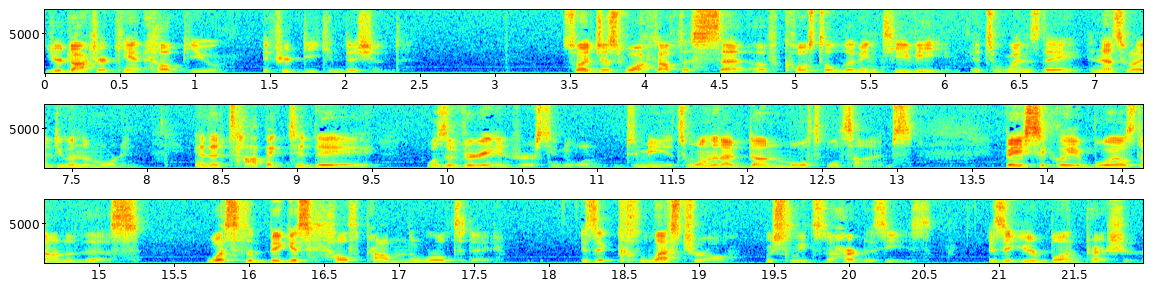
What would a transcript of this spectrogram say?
Your doctor can't help you if you're deconditioned. So I just walked off the set of Coastal Living TV. It's Wednesday, and that's what I do in the morning. And the topic today was a very interesting one to me. It's one that I've done multiple times. Basically, it boils down to this What's the biggest health problem in the world today? Is it cholesterol, which leads to heart disease? Is it your blood pressure?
